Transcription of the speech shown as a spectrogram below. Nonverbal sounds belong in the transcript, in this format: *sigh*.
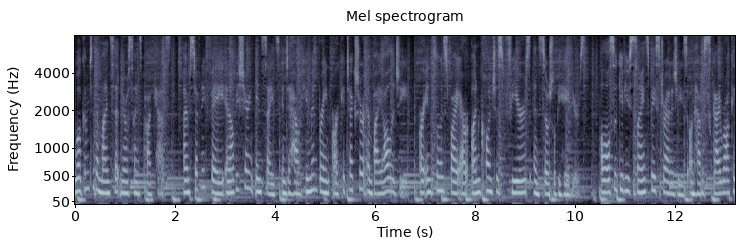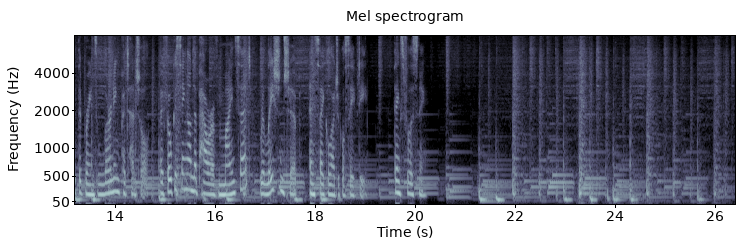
Welcome to the Mindset Neuroscience Podcast. I'm Stefanie Faye, and I'll be sharing insights into how human brain architecture and biology are influenced by our unconscious fears and social behaviors. I'll also give you science based strategies on how to skyrocket the brain's learning potential by focusing on the power of mindset, relationship, and psychological safety. Thanks for listening.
